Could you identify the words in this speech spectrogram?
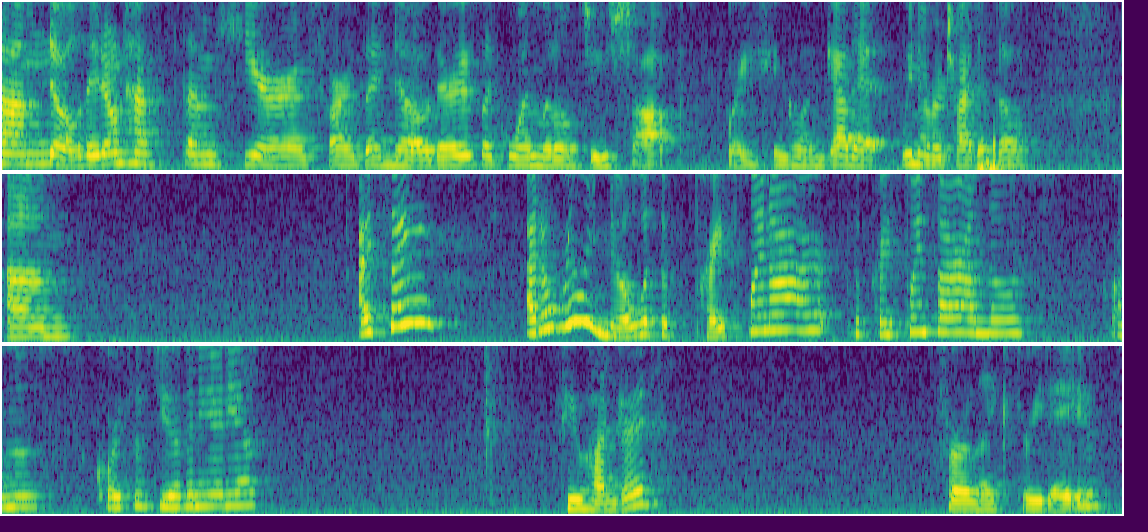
Um, no, they don't have them here as far as I know. There is like one little juice shop where you can go and get it. We never tried it though. Um, I'd say I don't really know what the price point are. The price points are on those on those courses. Do you have any idea Few hundred? for like three days?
